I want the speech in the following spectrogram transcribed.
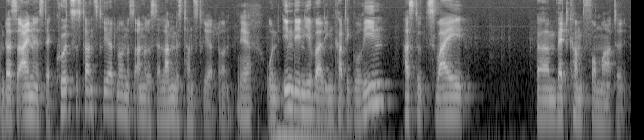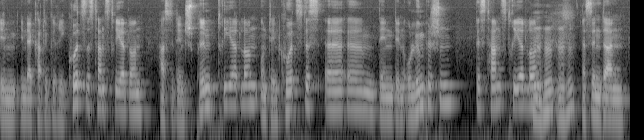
Und das eine ist der Kurzdistanz-Triathlon, das andere ist der Langdistanz-Triathlon. Ja. Und in den jeweiligen Kategorien hast du zwei ähm, Wettkampfformate. Im, in der Kategorie Kurzdistanz-Triathlon hast du den Sprint-Triathlon und den Kurzdis, äh, äh, den, den olympischen Distanz-Triathlon. Mhm, mh. Das sind dann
